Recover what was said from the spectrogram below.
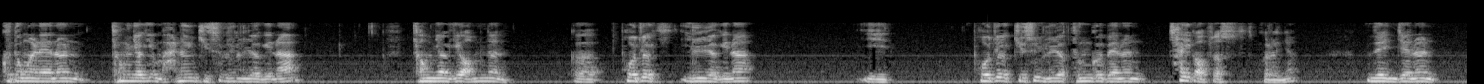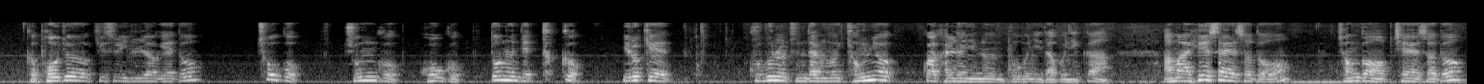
그동안에는 경력이 많은 기술 인력이나 경력이 없는 그 보조 인력이나 이 보조 기술 인력 등급에는 차이가 없었거든요. 근데 이제는 그 보조 기술 인력에도 초급, 중급, 고급 또는 이제 특급 이렇게 구분을 준다는 건 경력과 관련 있는 부분이다 보니까 아마 회사에서도 점검 업체에서도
